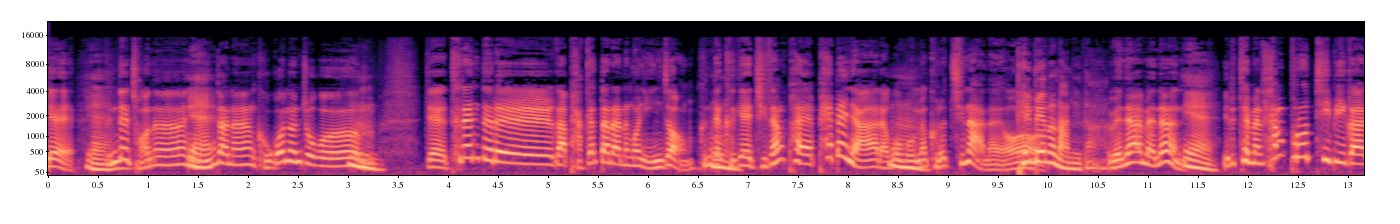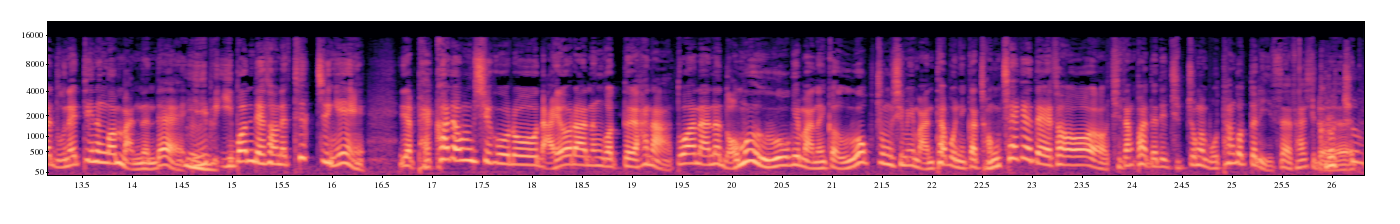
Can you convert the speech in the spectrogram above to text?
예. 예. 근데 저는 예. 일단은 그거는 조금 음. 이제 트렌드가 바뀌었다라는 건 인정. 근데 음. 그게 지상파의 패배냐라고 음. 보면 그렇지는 않아요. 패배는 아니다. 왜냐하면은 예. 이를테면 3프로 TV가 눈에 띄는 건 맞는데 음. 이번 대선의 특징이 이제 백화점식으로 나열하는 것들 하나 또 하나는 너무 의혹이 많으니까 의혹 중심이 많다 보니까 정책에 대해서 지상파들이 집중을 못한 것들이 있어요 사실은. 그렇죠.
